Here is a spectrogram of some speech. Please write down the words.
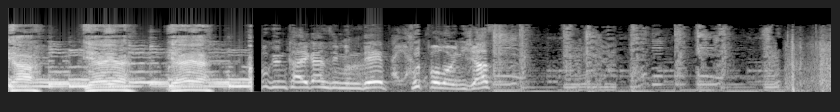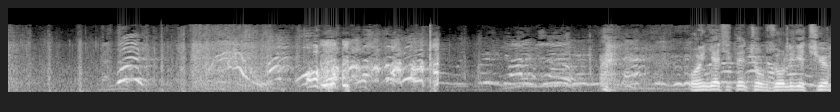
Yeah, yeah, yeah, yeah, yeah. Bugün kaygan zeminde futbol oynayacağız. Oyun gerçekten çok zorlu geçiyor.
